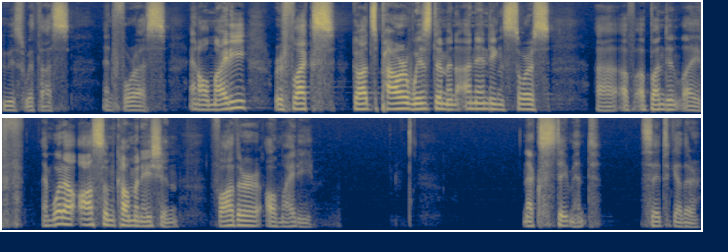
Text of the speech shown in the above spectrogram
who is with us and for us. And Almighty reflects God's power, wisdom, and unending source uh, of abundant life. And what an awesome combination Father Almighty. Next statement. Say it together.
